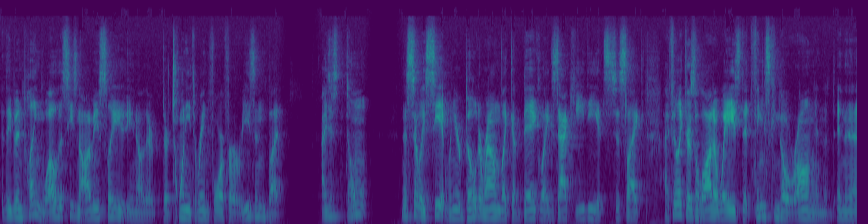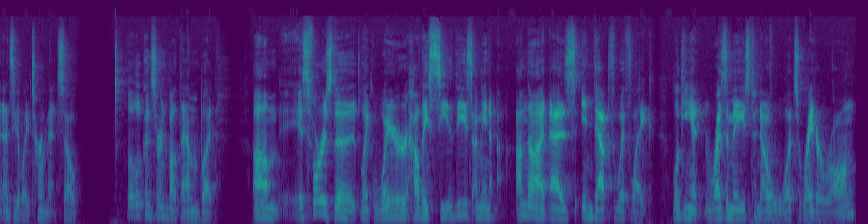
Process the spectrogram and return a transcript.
they've been playing well this season. Obviously, you know they're they're 23 and four for a reason, but I just don't necessarily see it when you're built around like a big like Zach Edey. It's just like I feel like there's a lot of ways that things can go wrong in the in the NCAA tournament. So a little concerned about them, but um, as far as the like where how they see these, I mean, I'm not as in depth with like looking at resumes to know what's right or wrong.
